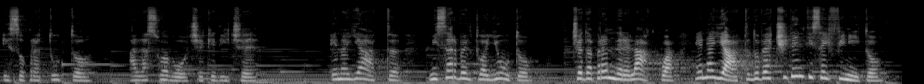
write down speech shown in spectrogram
e soprattutto alla sua voce che dice Enayat, mi serve il tuo aiuto, c'è da prendere l'acqua, Enayat, dove accidenti sei finito?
